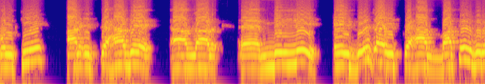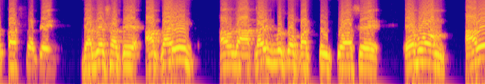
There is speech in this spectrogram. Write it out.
মুলকি আর ইতিহাদে আপনার মিল্লি এই দুইটা ইতিহাদ বাতিল ফিরকার সাথে, যাদের সাথে আকাইদ আমরা আকাইদ মতো পার্থক্য আছে এবং আরও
